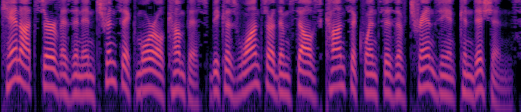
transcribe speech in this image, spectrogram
cannot serve as an intrinsic moral compass because wants are themselves consequences of transient conditions.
